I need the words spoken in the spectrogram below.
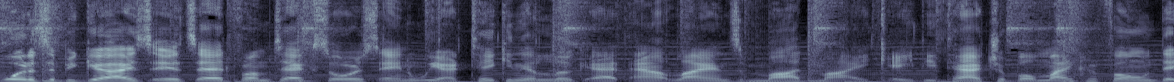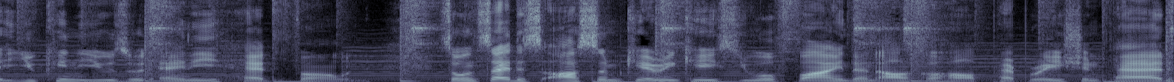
What is up you guys, it's Ed from TechSource and we are taking a look at Antlion's Mod Mic, a detachable microphone that you can use with any headphone. So inside this awesome carrying case you will find an alcohol preparation pad,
